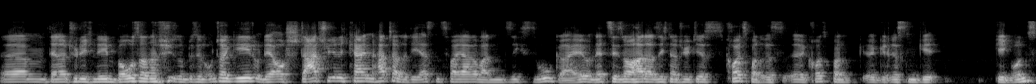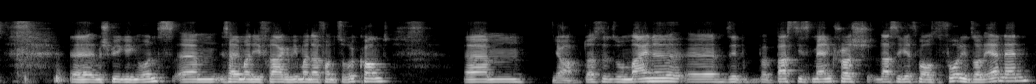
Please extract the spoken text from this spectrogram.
Ähm, der natürlich neben Bowser natürlich so ein bisschen untergeht und der auch Startschwierigkeiten hatte. Also die ersten zwei Jahre waren nicht so geil. Und letzte Saison hat er sich natürlich das Kreuzband, äh, Kreuzband äh, gerissen ge gegen uns, äh, im Spiel gegen uns. Ähm, ist halt immer die Frage, wie man davon zurückkommt. Ähm, ja, das sind so meine. Äh, Bastis Man Crush lasse ich jetzt mal außen vor, den soll er nennen.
